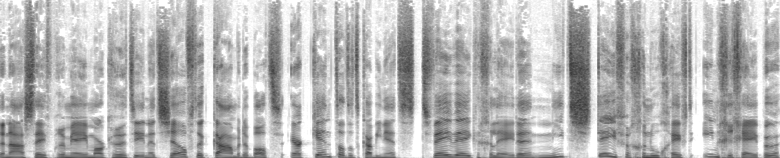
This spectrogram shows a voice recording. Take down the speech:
Daarnaast heeft premier Mark Rutte in hetzelfde Kamerdebat erkend dat het kabinet twee weken geleden niet stevig genoeg heeft ingegrepen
